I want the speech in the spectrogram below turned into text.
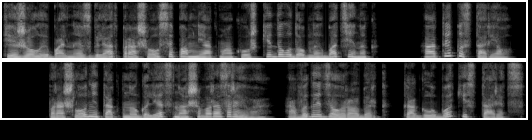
Тяжелый больной взгляд прошелся по мне от макушки до удобных ботинок. «А ты постарел». Прошло не так много лет с нашего разрыва, а выглядел Роберт как глубокий старец.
